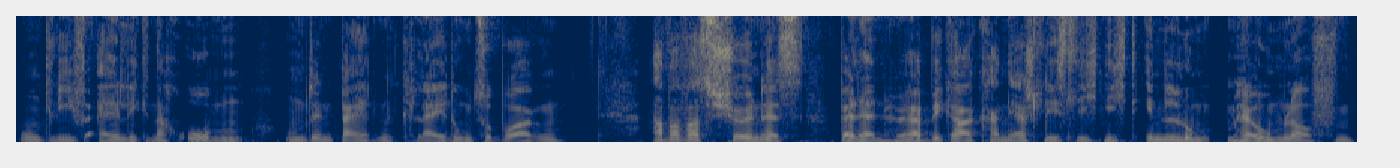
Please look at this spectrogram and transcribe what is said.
und lief eilig nach oben, um den beiden Kleidung zu borgen aber was Schönes, weil ein Hörbiger kann ja schließlich nicht in Lumpen herumlaufen.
